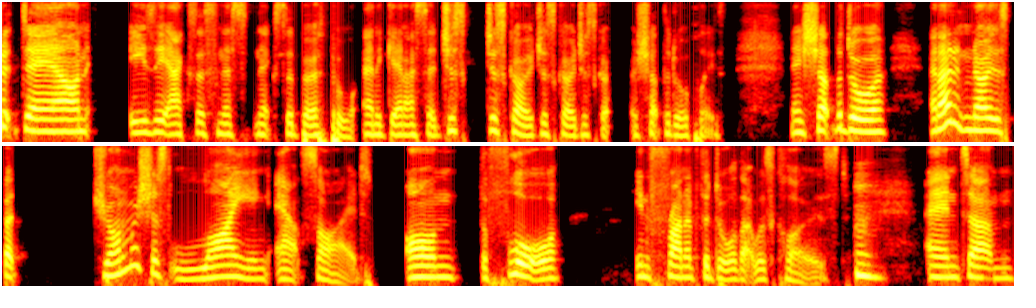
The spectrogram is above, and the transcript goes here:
it down, easy access next, next to the birth pool. And again, I said, just, just go, just go, just go. Shut the door, please. And he shut the door. And I didn't know this, but John was just lying outside on the floor in front of the door that was closed. Mm. And um,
